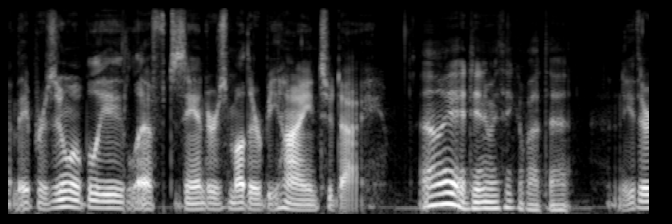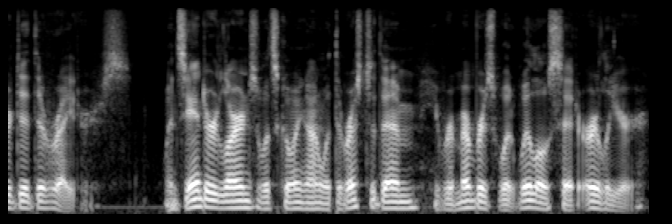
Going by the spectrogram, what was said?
and they presumably left Xander's mother behind to die. Oh yeah, I didn't even think about that. Neither did the writers. When Xander learns what's going on with the rest of them, he remembers what Willow said earlier,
